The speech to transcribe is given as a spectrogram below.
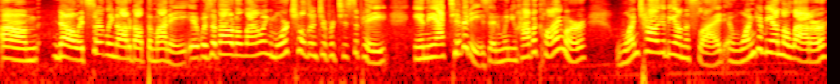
um, no, it's certainly not about the money. It was about allowing more children to participate in the activities. And when you have a climber, one child can be on the slide, and one can be on the ladder,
